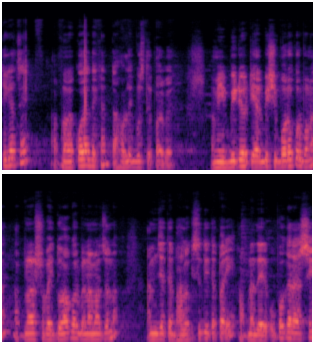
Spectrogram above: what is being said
ঠিক আছে? আপনারা করে দেখেন, তাহলেই বুঝতে পারবেন। আমি ভিডিওটি আর বেশি বড় করব না। আপনারা সবাই দোয়া করবেন আমার জন্য। আমি যাতে ভালো কিছু দিতে পারি, আপনাদের উপকার আসে।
